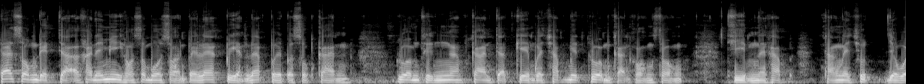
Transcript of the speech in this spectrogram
และส่งเด็กจากอะคาเดมีของสโมสรไปแลกเปลี่ยนและเปิดประสบการณ์ รวมถึงการจัดเกมกระชับมิตรร่วมกันของสองทีมนะครับ ทั้งในชุดเยาว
